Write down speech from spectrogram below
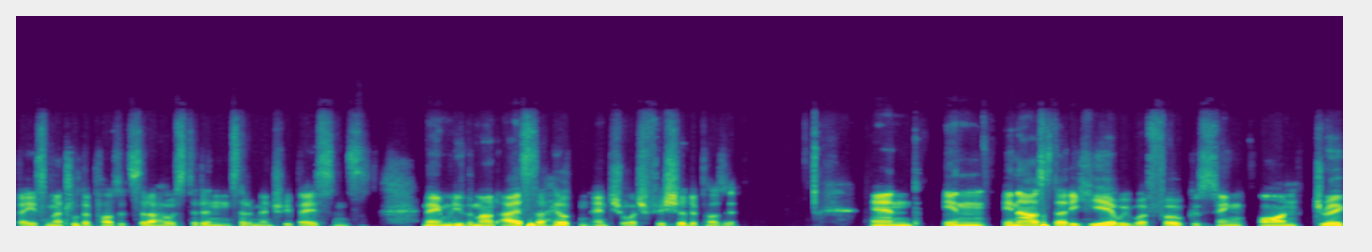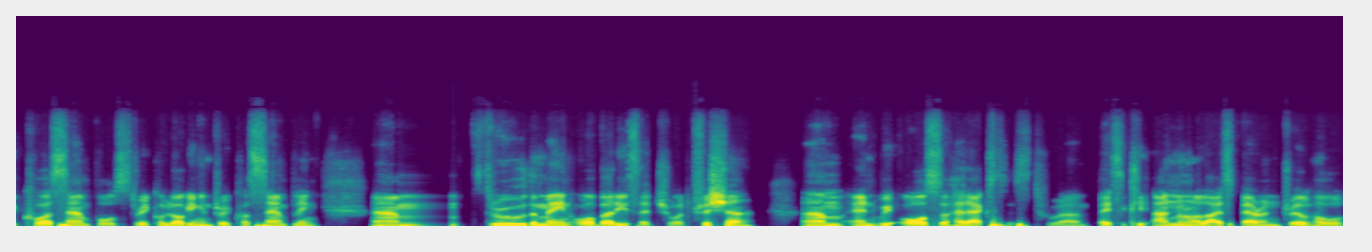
base metal deposits that are hosted in sedimentary basins, namely the Mount Isa, Hilton, and George Fisher deposit. And in, in our study here, we were focusing on drill core samples, drill core logging and drill core sampling um, through the main ore bodies at George Fisher um, and we also had access to a basically unmineralized barren drill hole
